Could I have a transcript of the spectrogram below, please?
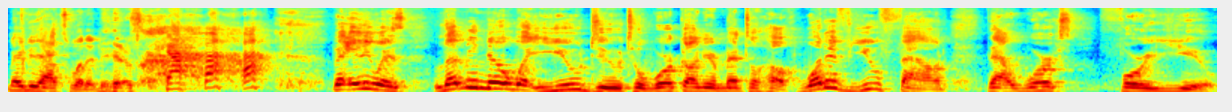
Maybe that's what it is. but anyways, let me know what you do to work on your mental health. What have you found that works for you?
